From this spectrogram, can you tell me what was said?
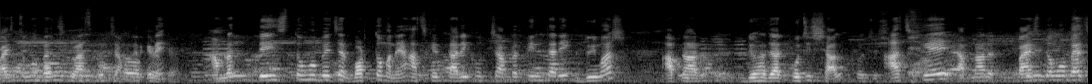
বাইশতম ব্যাচ ক্লাস করছে আমাদের এখানে আমরা তেইশতম ব্যাচের বর্তমানে আজকের তারিখ হচ্ছে আপনার তিন তারিখ দুই মাস। আপনার দুই হাজার পঁচিশ সাল। আজকে আপনার বাইশতম ব্যাচ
